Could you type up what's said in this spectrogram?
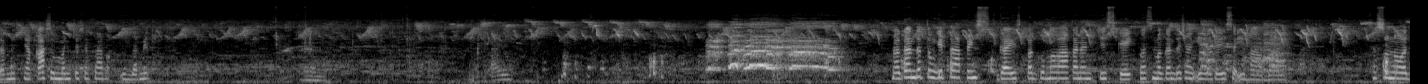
Tamis niya kaso man siya sa damit. Ayan. Tayo. Maganda tong itoppings guys pag gumawa ka ng cheesecake, mas maganda siyang ilagay sa ibabaw sa sunod,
